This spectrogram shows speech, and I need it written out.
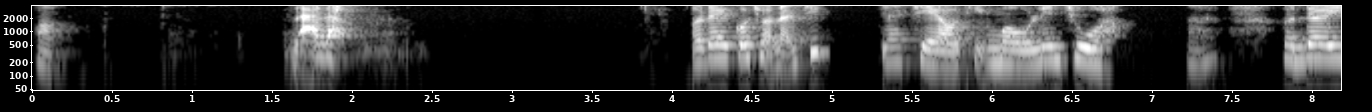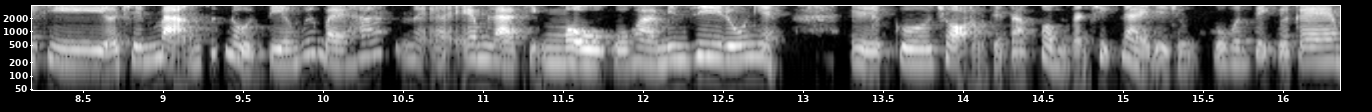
hoặc đã đọc. Ở đây cô chọn đoạn trích trèo, thị màu lên chùa. Đấy. Gần đây thì ở trên mạng rất nổi tiếng với bài hát này, à, Em là thị màu của Hòa Minzy đúng không nhỉ? Để cô chọn cái tác phẩm đoạn trích này để chúng cô phân tích với các em.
